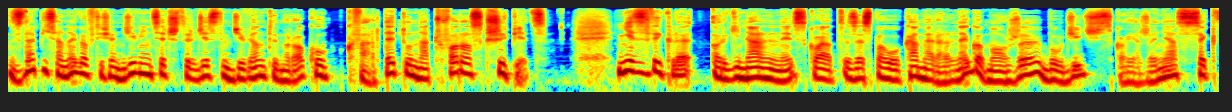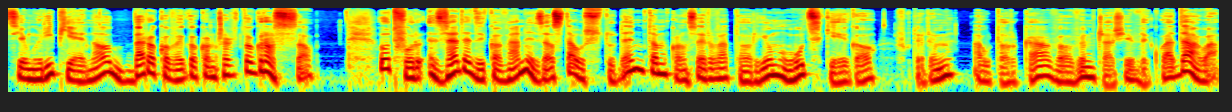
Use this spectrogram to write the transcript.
z napisanego w 1949 roku kwartetu na czworo skrzypiec. Niezwykle oryginalny skład zespołu kameralnego może budzić skojarzenia z sekcją Ripieno barokowego concerto grosso. Utwór zadedykowany został studentom konserwatorium łódzkiego, w którym autorka w owym czasie wykładała.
